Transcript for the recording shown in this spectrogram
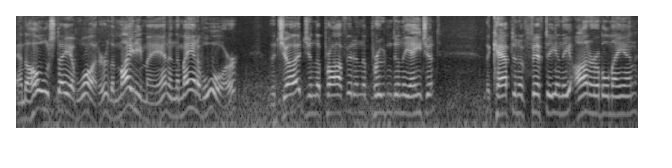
and the whole stay of water, the mighty man and the man of war, the judge and the prophet and the prudent and the ancient, the captain of fifty and the honorable man,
